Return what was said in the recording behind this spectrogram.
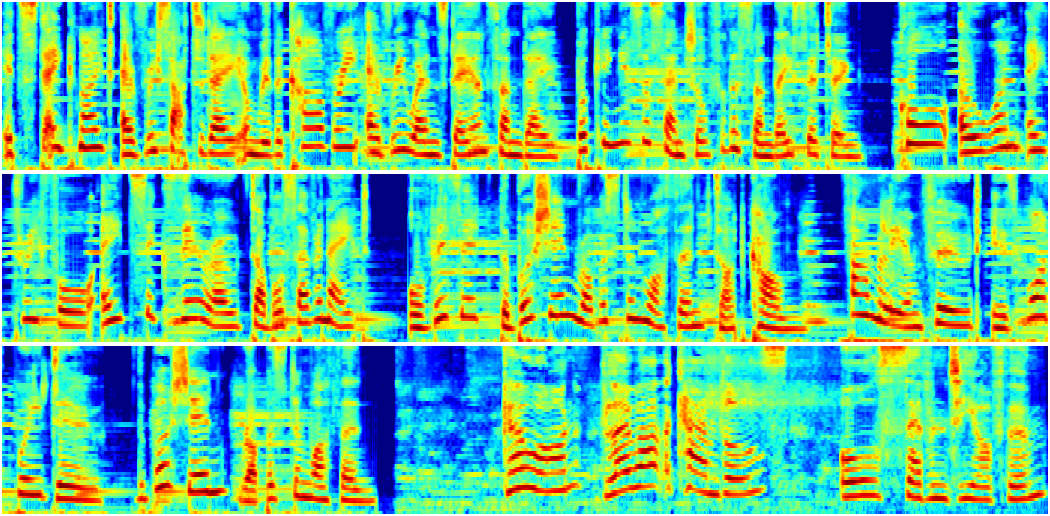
It's steak night every Saturday and with a carvery every Wednesday and Sunday. Booking is essential for the Sunday sitting. Call 01834 860 778 or visit thebushinrobertsonwathen.com. Family and food is what we do. The Bush Inn, Robeston Wathen. Go on, blow out the candles. All 70 of them.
